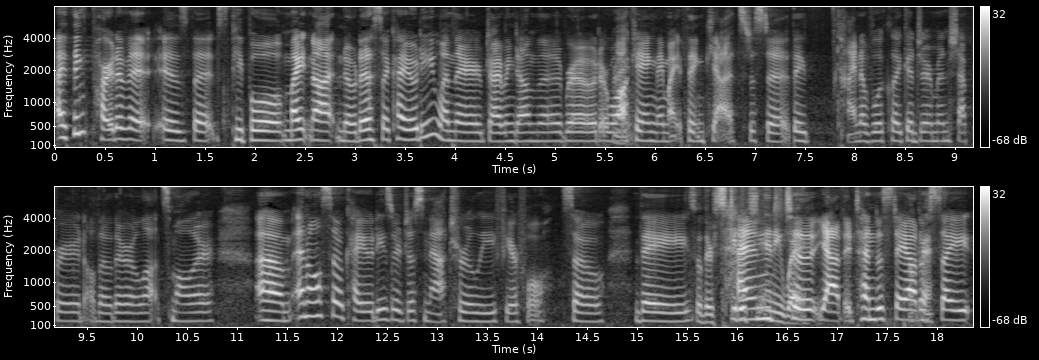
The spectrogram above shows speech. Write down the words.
I think part of it is that people might not notice a coyote when they're driving down the road or walking. Right. They might think, yeah, it's just a, they kind of look like a German Shepherd, although they're a lot smaller. Um, and also, coyotes are just naturally fearful, so they so they're skittish anyway. To, yeah, they tend to stay out okay. of sight.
